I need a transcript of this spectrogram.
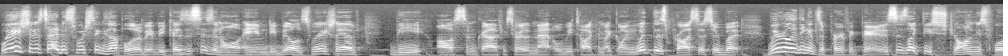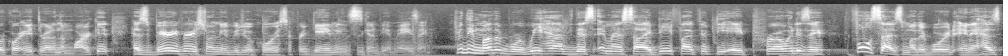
We actually decided to switch things up a little bit because this is an all AMD build. So we actually have the awesome graphics card that Matt will be talking about going with this processor, but we really think it's a perfect pair. This is like the strongest 4-core 8-thread on the market, has very, very strong individual cores, so for gaming, this is gonna be amazing. For the motherboard, we have this MSI B550A Pro. It is a full-size motherboard and it has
